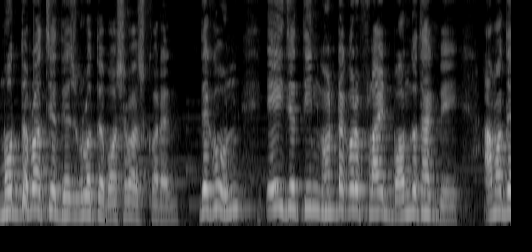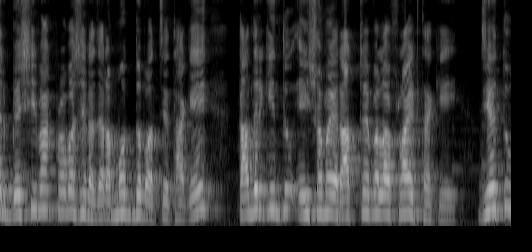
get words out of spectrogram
মধ্যপ্রাচ্যের দেশগুলোতে বসবাস করেন। দেখুন, এই যে তিন ঘণ্টা করে ফ্লাইট বন্ধ থাকবে, আমাদের বেশিরভাগ প্রবাসীরা যারা মধ্যপ্রাচ্যে থাকে, তাদের কিন্তু এই সময় রাত্রেবেলা ফ্লাইট থাকে। যেহেতু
